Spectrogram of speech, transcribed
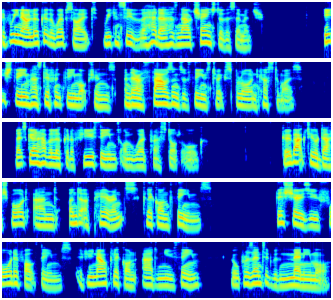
If we now look at the website, we can see that the header has now changed to this image. Each theme has different theme options, and there are thousands of themes to explore and customize. Let's go and have a look at a few themes on WordPress.org. Go back to your dashboard and under Appearance, click on Themes. This shows you four default themes. If you now click on Add New Theme, you're presented with many more.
